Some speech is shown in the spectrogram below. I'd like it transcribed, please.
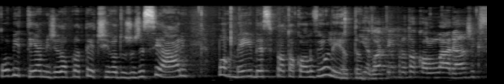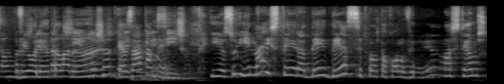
obter a medida protetiva do judiciário por meio desse protocolo violeta. E agora tem o protocolo laranja, que são violeta laranja, exatamente. Isso. E na esteira de, desse protocolo violeta, nós temos,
